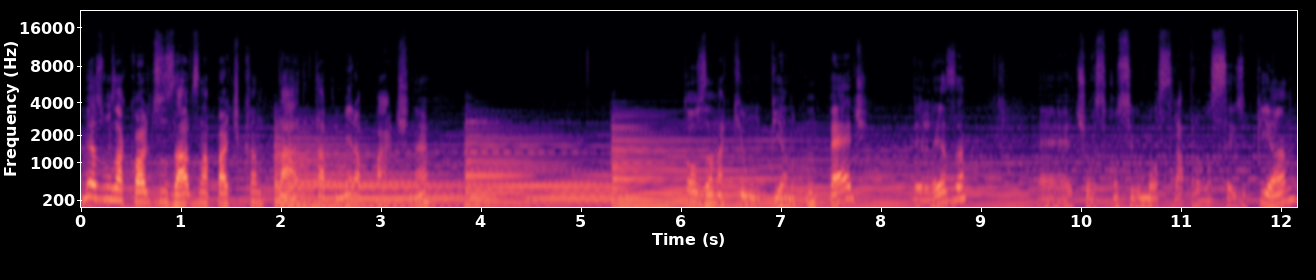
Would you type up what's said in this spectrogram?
Mesmos acordes usados na parte cantada, tá? A primeira parte, né? Estou usando aqui um piano com pad, beleza? É, deixa eu ver se consigo mostrar para vocês o piano.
